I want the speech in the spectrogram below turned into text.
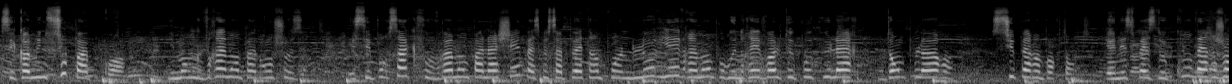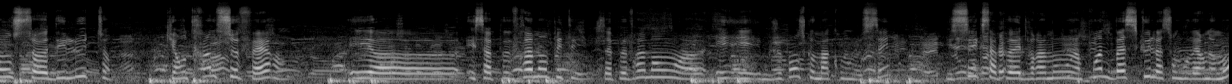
c'est comme une soupape, quoi. Il manque vraiment pas grand-chose. Et c'est pour ça qu'il faut vraiment pas lâcher, parce que ça peut être un point de levier vraiment pour une révolte populaire d'ampleur super importante. Il y a une espèce de convergence euh, des luttes qui est en train de se faire. Et, euh, ça peut vraiment péter. Ça peut vraiment. euh, et je pense que Macron le sait. Il sait que ça peut être vraiment un point de bascule à son gouvernement.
